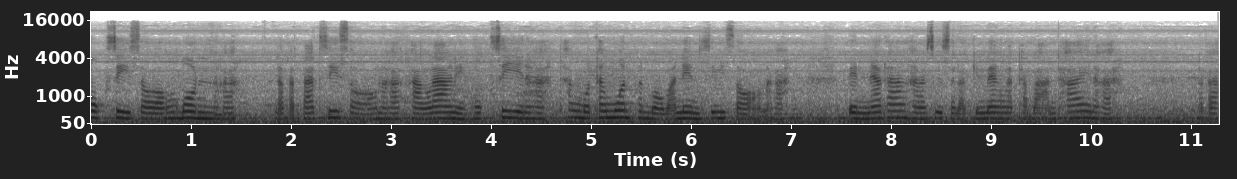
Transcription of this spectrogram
หกสี่สองบนนะคะแล้วก็ตัดสี่สองนะคะข้างล่างนี่หกสี่นะคะ ทั้งหมดทั้งมวลเพิ่นบอกว่าเน้นสี่สองนะคะ เป็นแนวทางหาซื้อสลากกินแบ่งรัฐบาลไทยนะคะนะคะ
